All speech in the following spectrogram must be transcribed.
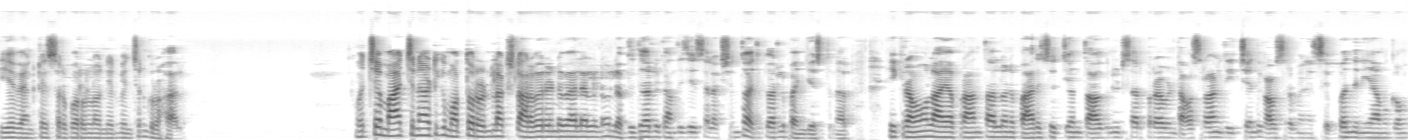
ఏ వెంకటేశ్వరపురంలో నిర్మించిన గృహాలు? వచ్చే మార్చి నాటికి మొత్తం రెండు లక్షల అరవై రెండు వేల ఇళ్ళను లబ్ధిదారులకు అందజేసే లక్ష్యంతో అధికారులు పనిచేస్తున్నారు. ఈ క్రమంలో ఆయా ప్రాంతాల్లోని పారిశుద్ధ్యం తాగునీటి సరఫరా వంటి అవసరాలను తీర్చేందుకు అవసరమైన సిబ్బంది నియామకం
